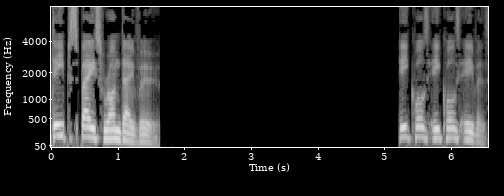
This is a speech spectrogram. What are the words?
Deep Space Rendezvous. Equals equals Evas.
